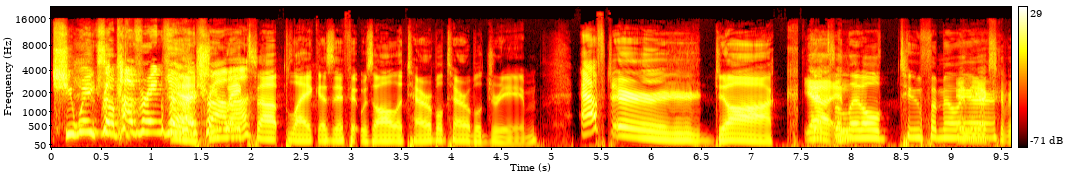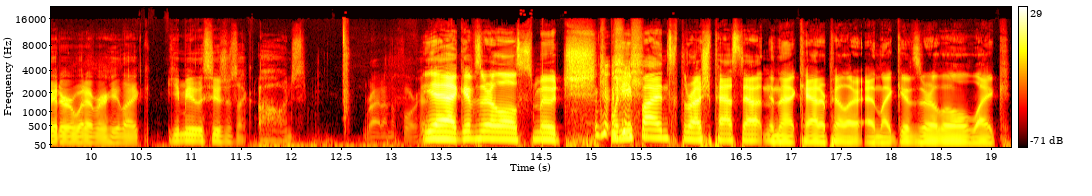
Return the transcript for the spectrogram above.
She wakes up. Recovering from yeah, her she trauma. wakes up like as if it was all a terrible, terrible dream. After Doc Yeah, gets a little too familiar. In the excavator or whatever, he like he immediately sees just like oh and just right on the forehead. Yeah, gives her a little smooch when he finds Thrush passed out in that caterpillar and like gives her a little like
